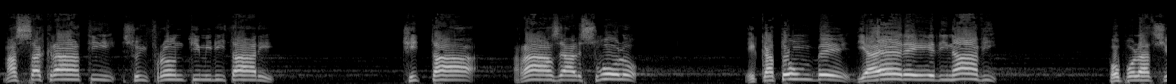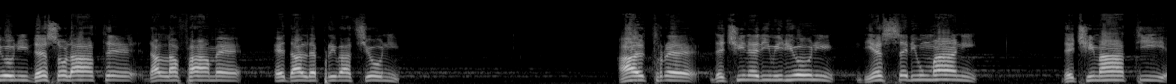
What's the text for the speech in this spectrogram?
massacrati sui fronti militari, città rase al suolo, ecatombe di aerei e di navi, popolazioni desolate dalla fame e dalle privazioni, altre decine di milioni di esseri umani decimati,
